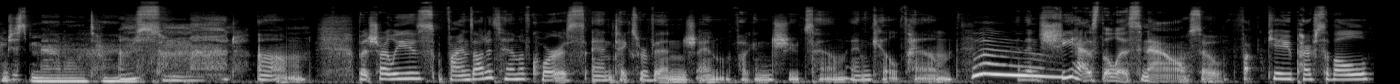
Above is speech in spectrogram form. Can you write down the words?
I'm just mad all the time. I'm so mad. Um, but Charlize finds out it's him, of course, and takes revenge and fucking shoots him and kills him. Woo! And then she has the list now. So fuck you, Percival.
